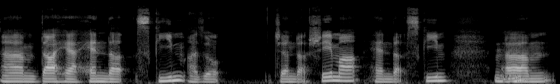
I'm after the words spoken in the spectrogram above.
ähm, daher Hender Scheme, also Gender-Schema, Hender Scheme. Mhm. Ähm,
